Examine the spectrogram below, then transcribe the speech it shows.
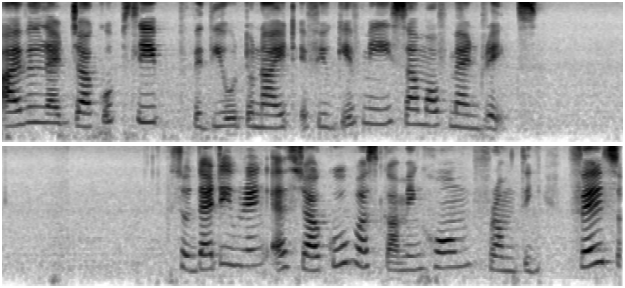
I will let Jacob sleep with you tonight if you give me some of mandrakes. So that evening, as Jacob was coming home from the fields,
